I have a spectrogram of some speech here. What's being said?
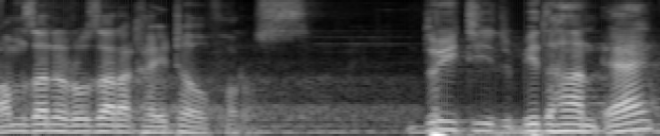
রমজানের রোজা রাখা এটাও ফরজ। দুইটির বিধান এক,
